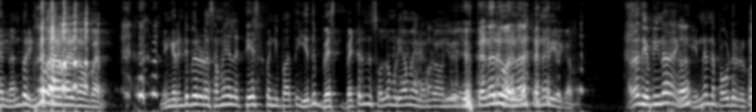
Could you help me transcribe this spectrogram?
என் நண்பர் இன்னும் வேற மாதிரி சமைப்பார். எங்க ரெண்டு பேரோட சமையலை டேஸ்ட் பண்ணி பார்த்து எது பெஸ்ட் பெட்டர்னு சொல்ல முடியாம என் நண்பன் வந்து திணறு வரல. திணறி இருக்கான் அதாவது எப்படின்னா என்னென்ன பவுடர் இருக்கோ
